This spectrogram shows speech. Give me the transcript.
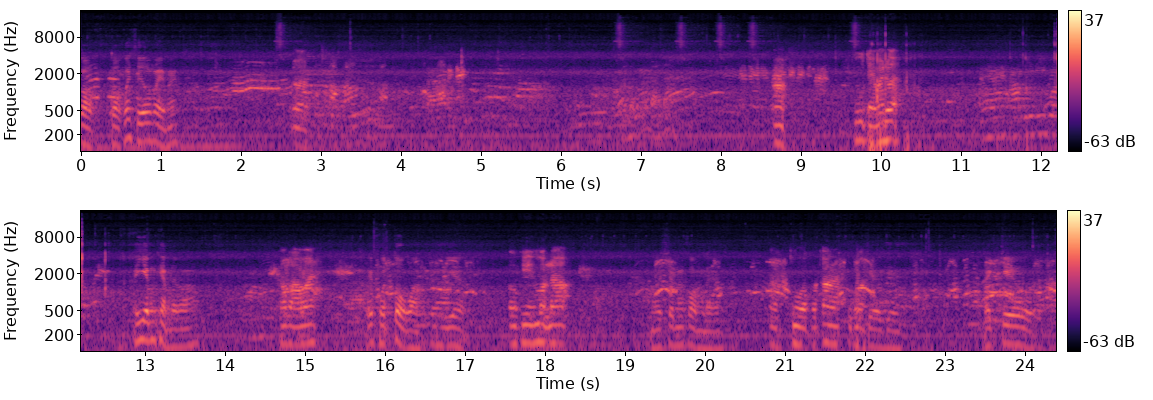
ก็ก็ค่อยซื้อมาใหม่ไหมเอออะดูใจไว้ด้วยไอ้เยี่ยมนแคบเลยวะกระเป๋าไหมไอ้ฝนตกว่ะเยี่ยโอเคหมดแล้วไม่ใช่ไหมของอะไรอะถั่วก็ตั้งนะถั่โอว เคโอเค thank you ไ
